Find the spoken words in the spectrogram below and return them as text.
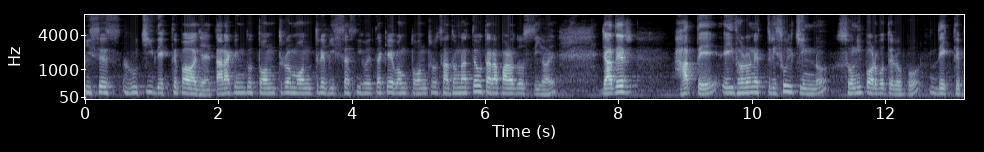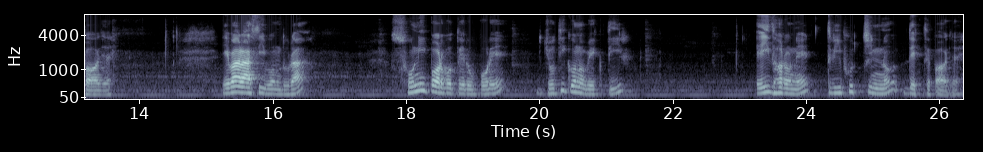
বিশেষ রুচি দেখতে পাওয়া যায়। তারা কিন্তু তন্ত্র মন্ত্রে বিশ্বাসী হয়ে থাকে এবং তন্ত্র সাধনাতেও তারা পারদর্শী হয়। যাদের হাতে এই ধরনের ত্রিশূল চিহ্ন শনি পর্বতের ওপর দেখতে পাওয়া যায়। এবার আসি বন্ধুরা, শনি পর্বতের উপরে যদি কোনো ব্যক্তির এই ধরনের ত্রিভুজ চিহ্ন দেখতে পাওয়া যায়।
